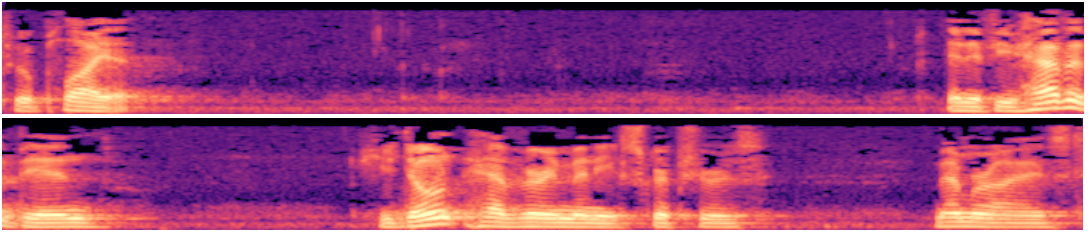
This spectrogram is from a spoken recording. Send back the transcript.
to apply it. And if you haven't been, if you don't have very many scriptures memorized,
